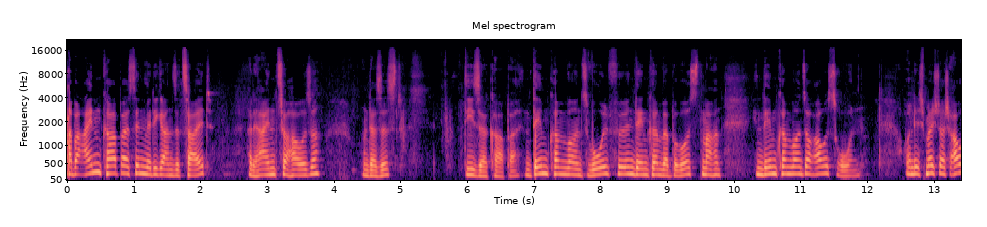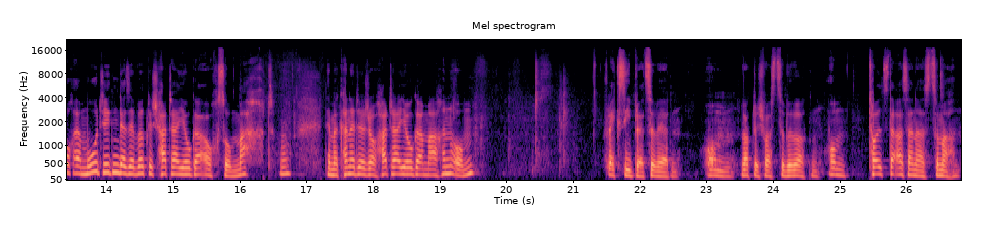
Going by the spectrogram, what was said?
Aber einen Körper sind wir die ganze Zeit, der einen Zuhause, und das ist dieser Körper. In dem können wir uns wohlfühlen, den können wir bewusst machen, in dem können wir uns auch ausruhen. Und ich möchte euch auch ermutigen, dass ihr wirklich Hatha Yoga auch so macht. Denn man kann natürlich auch Hatha Yoga machen, um flexibler zu werden, um wirklich was zu bewirken, um tollste Asanas zu machen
